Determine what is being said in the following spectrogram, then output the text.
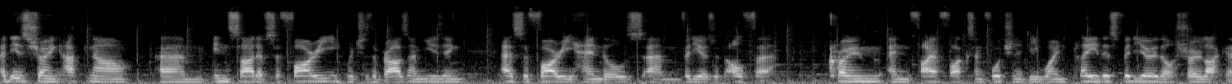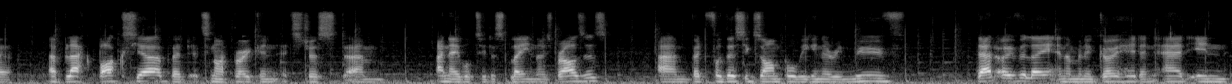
It is showing up now um, inside of Safari, which is the browser I'm using, as Safari handles um, videos with alpha. Chrome and Firefox unfortunately won't play this video. They'll show like a, a black box here, but it's not broken. It's just um, unable to display in those browsers. Um, but for this example, we're going to remove that overlay and I'm going to go ahead and add in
